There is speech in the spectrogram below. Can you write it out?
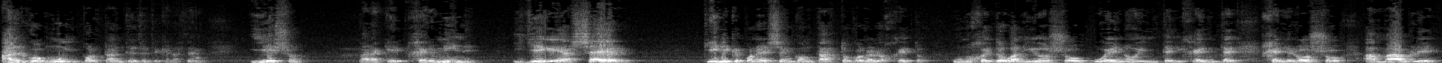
algo muy importante desde que nacemos. Y eso, para que germine y llegue a ser, tiene que ponerse en contacto con el objeto. Un objeto valioso, bueno, inteligente, generoso, amable.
